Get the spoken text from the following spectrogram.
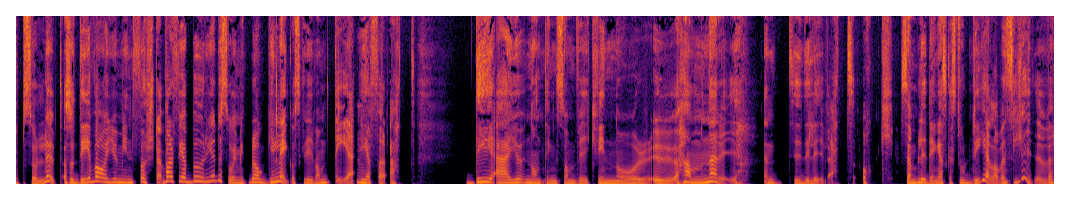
Absolut. Alltså det var ju min första... Varför jag började så i mitt blogginlägg och skriva om det Mm. är för att det är ju någonting som vi kvinnor hamnar i en tid i livet och sen blir det en ganska stor del av ens liv.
